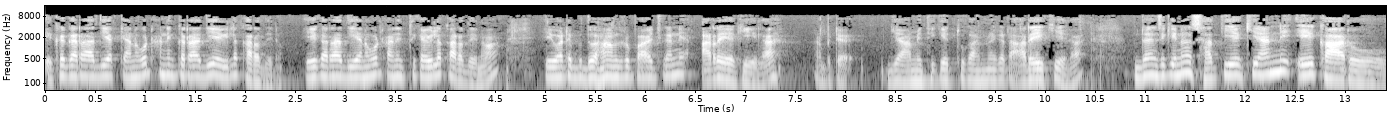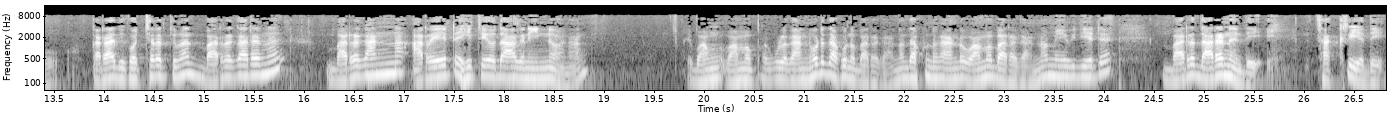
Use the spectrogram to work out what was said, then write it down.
එක ගරාදියක් යනකොට අනෙක් ගරාදිය ඇවිල්ලා කර දෙනවා. ඒ ගරාදිය යනකොට අනිත් එක ඇවිල්ලා කර දෙනවා. ඒවට බුදුහාමුදුරු පාවිච්චි කරන්නේ අරය කියලා. අපිට ජ්‍යාමිතිකෙත්තු ගන්න එකට අරය කියලා. බුදුන්සේ කියනවා සතිය කියන්නේ ඒකාරෝ. ගරාදි කොච්චර තිබුණත් බර කරන බර ගන්න අරයට හිත යොදාගෙන ඉන්නවනම් වම් වම පකුල ගන්නකොට දකුණ බර ගන්නවා දකුණ ගන්නකොට වම බර ගන්නවා මේ විදිහට බර දරන දේ සක්‍රීය දේ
